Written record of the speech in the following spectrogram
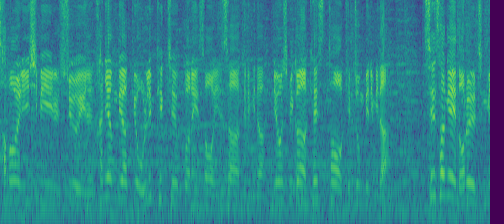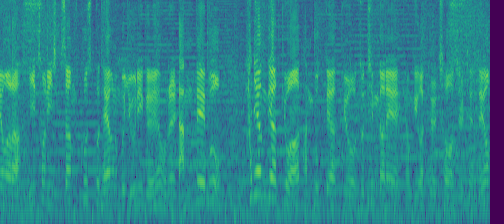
삼월 22일 수요일 한양대학교 올림픽체육관에서 인사드립니다. 안녕하십니까 캐스터 김종빈입니다. 세상에 너를 증명하라 2023 쿠스프 대학농구 유리그 오늘 남대부 한양대학교와 단국대학교 두 팀 간의 경기가 펼쳐질 텐데요.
